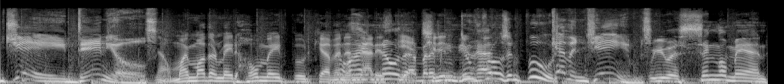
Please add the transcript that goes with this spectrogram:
Jay Daniels. No, my mother made homemade food, Kevin, No, and I that is know it. that, but she I mean, didn't you do had- frozen food. Kevin James. Were you a single man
